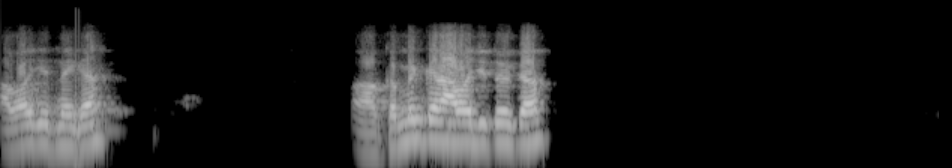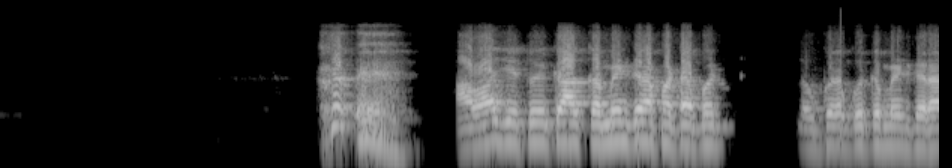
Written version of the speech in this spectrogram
आवाज येत नाही का? कमेंट करा आवाज येतोय का? आवाज येतोय का? कमेंट करा फटाफट. लवकर लवकर कमेंट करा.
